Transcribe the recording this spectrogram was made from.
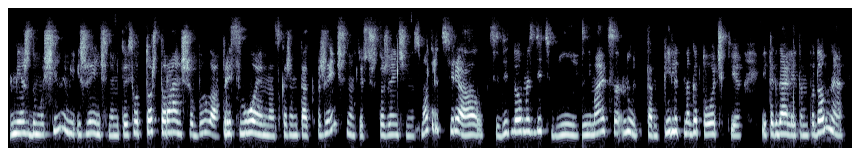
между мужчинами и женщинами. То есть вот то, что раньше было присвоено, скажем так, женщинам, то есть что женщина смотрит сериал, сидит дома с детьми, занимается, ну, там, пилит ноготочки и так далее и тому подобное –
